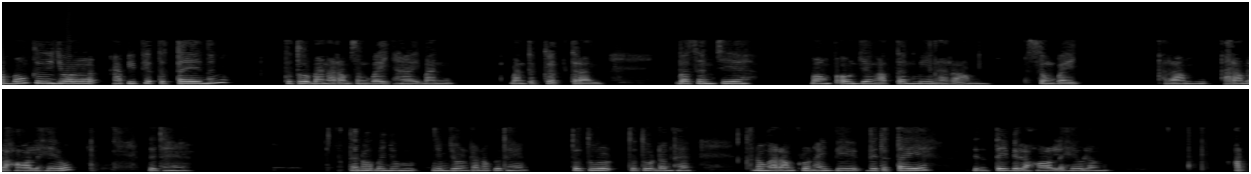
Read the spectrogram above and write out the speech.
ដំបូងគឺយល់អាពីភាពទទេហ្នឹងទទួលបានអារម្មណ៍សង្វេគហើយបានបានទៅគិតត្រូវបើសិនជាបងប្អូនយើងអត់ទាន់មានអារម្មណ៍សង្វេគអារម្មណ៍អារម្មណ៍លហលហេវគឺថាតើនោះបើខ្ញុំខ្ញុំយល់កាលនោះគឺថាទទួលទទួលដឹងថា ក្នុងអារម្មណ៍ខ្លួនឯងវាវាតទេវាតទេវាលហលលហេវឡើងអត់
